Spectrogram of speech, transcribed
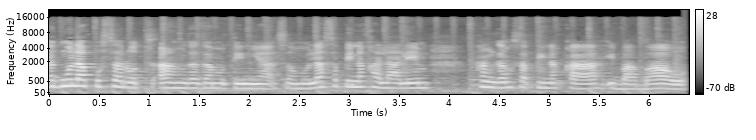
nagmula po sa roots ang gagamutin niya. So mula sa pinakalalim hanggang sa pinaka ibabaw.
